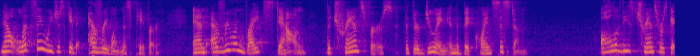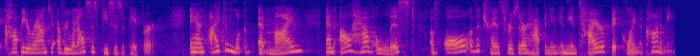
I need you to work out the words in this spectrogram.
Now, let's say we just give everyone this paper, and everyone writes down the transfers that they're doing in the Bitcoin system. All of these transfers get copied around to everyone else's pieces of paper. And I can look at mine and I'll have a list of all of the transfers that are happening in the entire Bitcoin economy.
